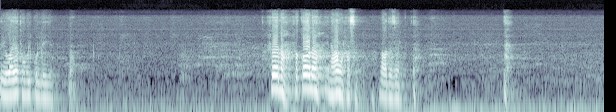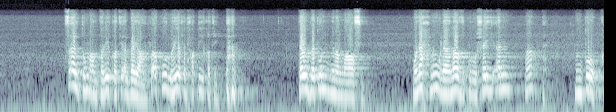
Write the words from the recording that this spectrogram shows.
روايته بالكلية. نعم. فقال إنعام الحسن بعد ذلك. سألتم عن طريقة البيعة فأقول هي في الحقيقة توبة من المعاصي. ونحن لا نذكر شيئا من طرق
